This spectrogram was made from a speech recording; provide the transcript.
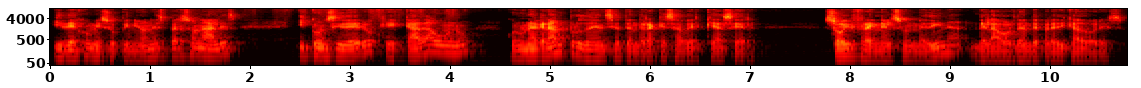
y dejo mis opiniones personales y considero que cada uno con una gran prudencia tendrá que saber qué hacer. Soy Fray Nelson Medina de la Orden de Predicadores.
